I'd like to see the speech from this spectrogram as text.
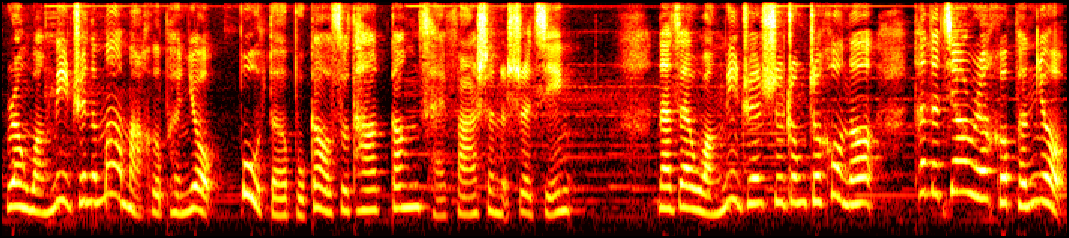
让王丽娟的妈妈和朋友不得不告诉她刚才发生的事情。那在王丽娟失踪之后呢？她的家人和朋友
